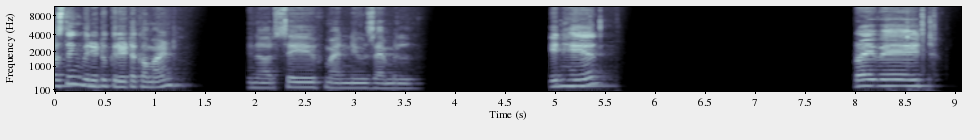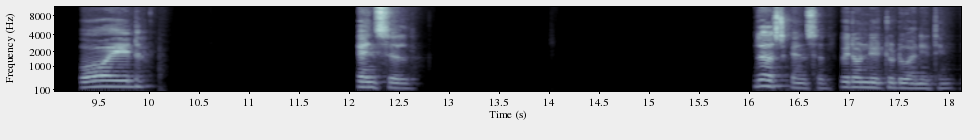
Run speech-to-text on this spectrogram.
First thing we need to create a command in our save menu xaml in here private void cancel. Just cancel. We don't need to do anything.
